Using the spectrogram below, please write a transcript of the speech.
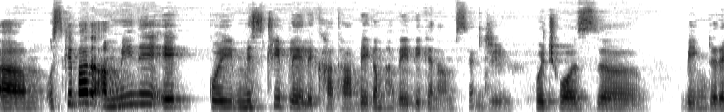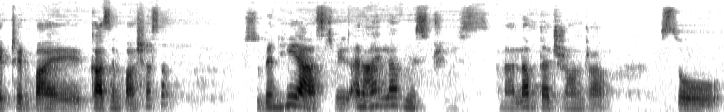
um, उसके बाद अम्मी ने एक कोई मिस्ट्री प्ले लिखा था बेगम हवेली के नाम से जी which was uh, being directed by Kazim Pasha sir. So then he asked me, and I love mysteries, and I love that genre. So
